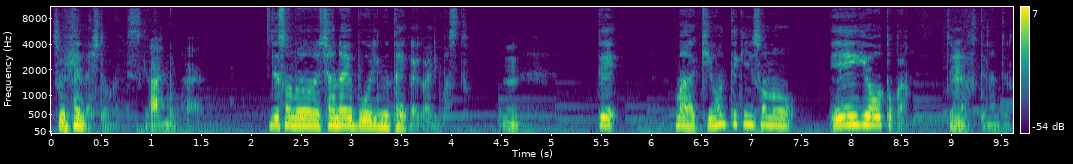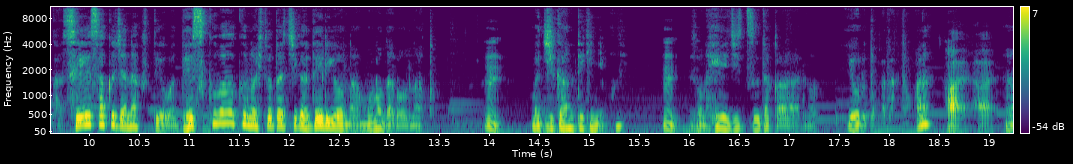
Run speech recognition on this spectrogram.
そういう変な人なんですけどはい。も。はい。で、その社内ボーリング大会がありますと。うん。で、まあ基本的にその営業とかじゃなくて、なんていうのか、制作じゃなくて、要はデスクワークの人たちが出るようなものだろうなと。うん。まあ時間的にもね。うん。その平日だからの夜とかだったのかな。はいはい。うん。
